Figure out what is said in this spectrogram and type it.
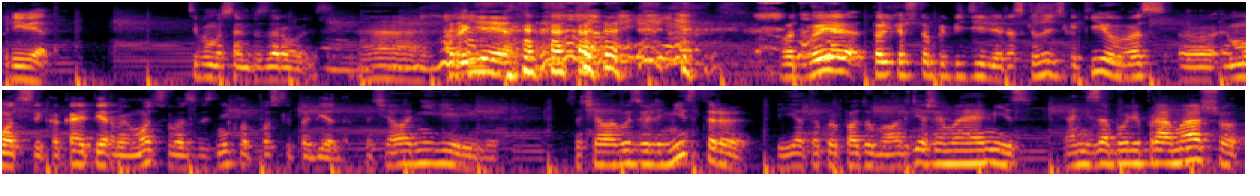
Привет! Типа мы с вами поздоровались. А, Привет! Привет. Вот вы только что победили. Расскажите, какие у вас э, эмоции? Какая первая эмоция у вас возникла после победы? Сначала не верили. Сначала вызвали мистера, и я такой подумал, а где же моя мисс? Они забыли про Машу,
